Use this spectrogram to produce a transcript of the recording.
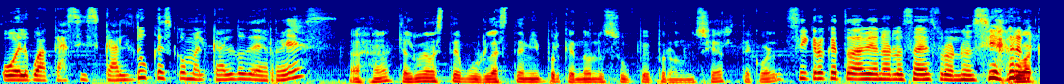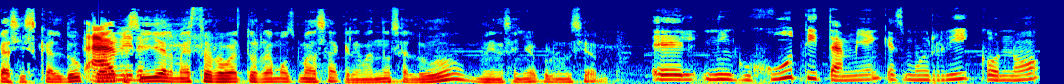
o el guacaciscaldú que es como el caldo de res Ajá, que alguna vez te burlaste de mí porque no lo supe pronunciar, ¿te acuerdas? sí creo que todavía no lo sabes pronunciar Guacaciscaldú, Ah, claro que mira. sí, y al maestro Roberto Ramos Maza, que le mando un saludo, me enseñó a pronunciar. el ningujuti también que es muy rico no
